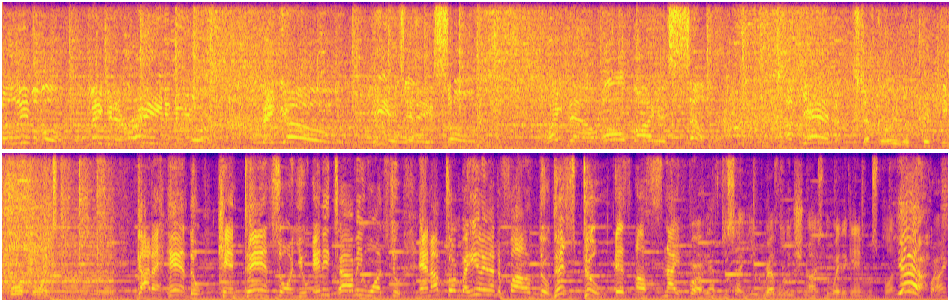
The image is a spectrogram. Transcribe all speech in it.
Unbelievable! Making it rain in New York. Bingo! He is in a zone right now all by himself. Again! Steph Curry with 54 points. Got a handle, can dance on you anytime he wants to. And I'm talking about he don't even have to follow through. This dude is a sniper. You have to say he revolutionized the way the game was played. Yeah! Right?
